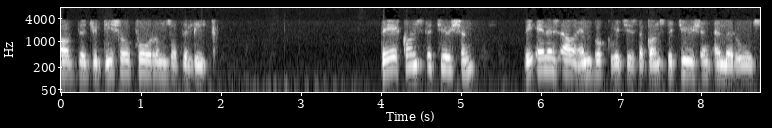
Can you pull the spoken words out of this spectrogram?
of the judicial forums of the league. Their constitution, the NSL handbook, which is the constitution and the rules,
